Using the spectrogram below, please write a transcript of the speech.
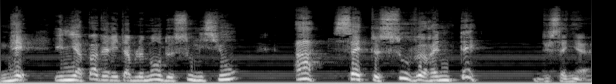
mais il n'y a pas véritablement de soumission à cette souveraineté du Seigneur.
